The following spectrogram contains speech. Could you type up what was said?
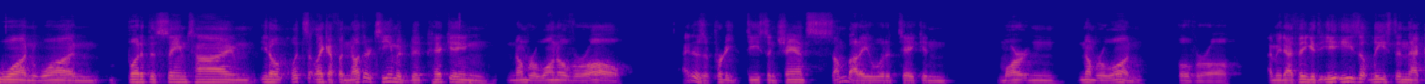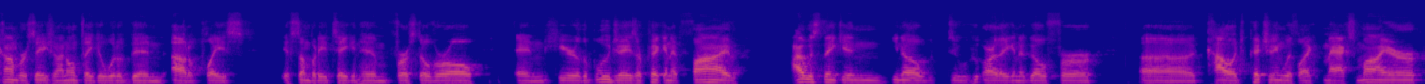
one one, but at the same time, you know, what's like if another team had been picking number one overall, I think there's a pretty decent chance somebody would have taken Martin number one overall. I mean, I think it, he's at least in that conversation. I don't think it would have been out of place if somebody had taken him first overall. And here the Blue Jays are picking at five I was thinking, you know, do are they going to go for uh, college pitching with like Max Meyer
